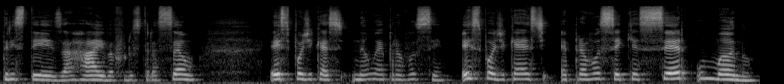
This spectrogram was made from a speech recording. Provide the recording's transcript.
tristeza, raiva, frustração, esse podcast não é para você. Esse podcast é para você que é ser humano.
